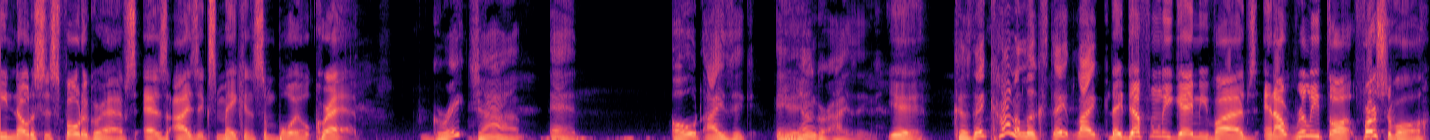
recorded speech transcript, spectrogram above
he notices photographs as Isaac's making some boiled crab. Great job at old Isaac and Yeah. younger Isaac. Yeah. Because they kind of looks, they like, They definitely gave me vibes. And I really thought, first of all,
